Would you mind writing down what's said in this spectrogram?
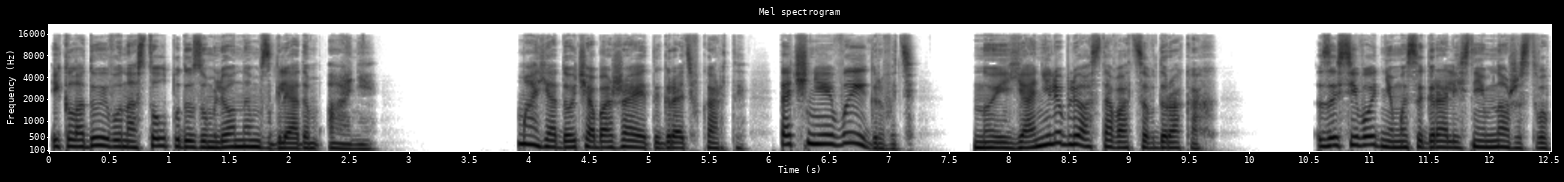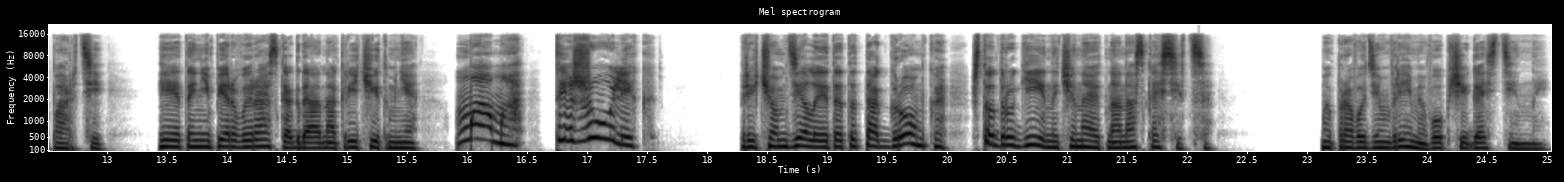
и кладу его на стол под изумленным взглядом Ани. Моя дочь обожает играть в карты, точнее выигрывать. Но и я не люблю оставаться в дураках. За сегодня мы сыграли с ней множество партий. И это не первый раз, когда она кричит мне «Мама, ты жулик!» Причем делает это так громко, что другие начинают на нас коситься. Мы проводим время в общей гостиной.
